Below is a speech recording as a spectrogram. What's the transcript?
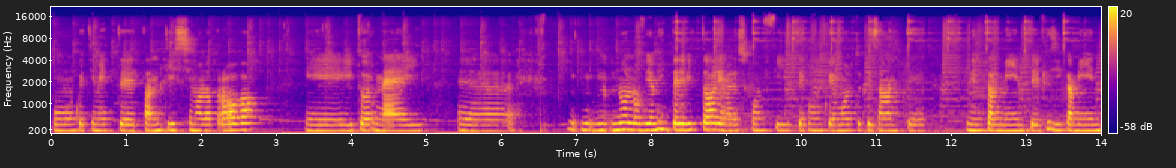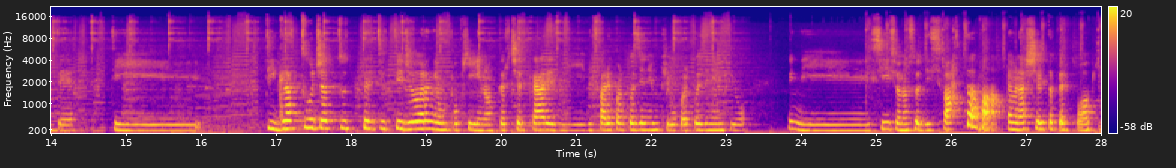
comunque ti mette tantissimo alla prova e i tornei, eh, non ovviamente le vittorie ma le sconfitte, comunque è molto pesante mentalmente, fisicamente, ti, ti grattugia tutte, tutti i giorni un pochino per cercare di, di fare qualcosina in più, qualcosina in più. Quindi sì, sono soddisfatta, ma è una scelta per pochi.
